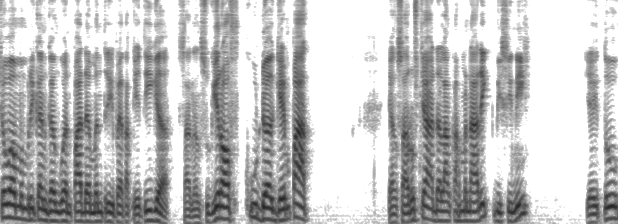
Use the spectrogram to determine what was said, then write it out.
coba memberikan gangguan pada menteri petak E3. Sanan Sugirov kuda G4. Yang seharusnya ada langkah menarik di sini yaitu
